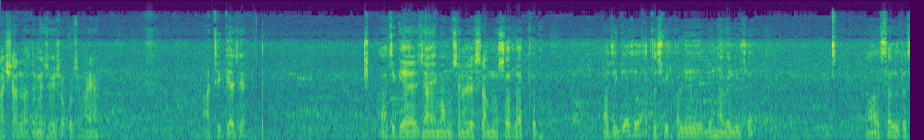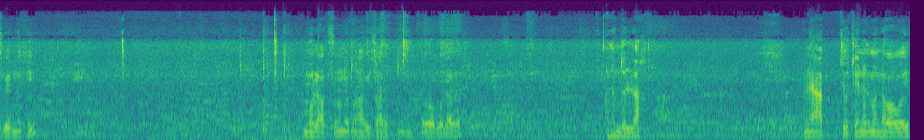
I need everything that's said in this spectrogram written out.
માશાલ્લા તમે જોઈ શકો છો અહીંયા. આ જગ્યા છે. આ જગ્યાએ જ્યાં ઇમામ હુસેન અલી ઇસ્લામનો સર રાખ્યો હતો. આ જગ્યા છે, આ તસવીર ખાલી બનાવેલી છે. અસલ તસવીર નથી. મોલા આપ પણ આવી જાહેરાત કરવા બોલાવે. અલહમદુલ્લા અને આપ જો ચેનલમાં નવા હોય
